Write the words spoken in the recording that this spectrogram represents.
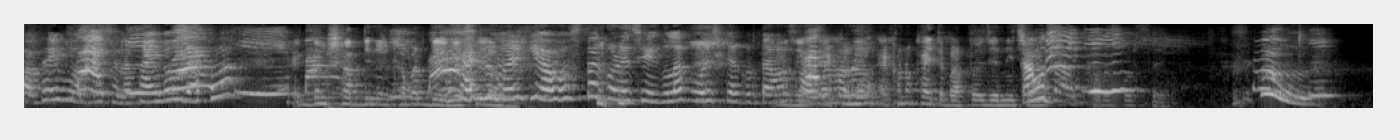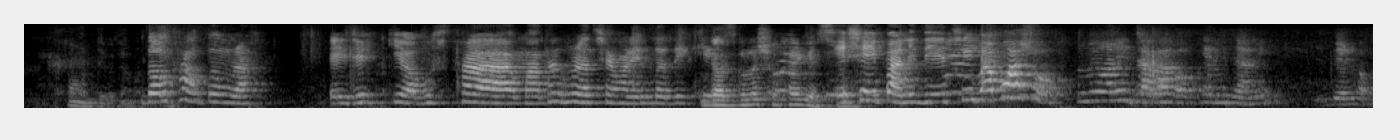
কথাই বলতেছে না। তাই বাবু দেখো। একদম সাত দিনের খাবার দিয়ে গেছিলাম রুমের কি অবস্থা করেছে? এগুলা পরিষ্কার করতে আমার এই যে এখনও এখনও খাইতে পারতো যে নিচে দাও। কেমন? দল খাও তোমরা। এই যে কি অবস্থা? মাথা ঘোরাচ্ছে আমার এগুলা দেখে। গাছগুলো শুকায় গেছে। এসেই পানি দিয়েছি। বাবু আসো। তুমি অনেক জ্বালা হও আমি জানি। বের হও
